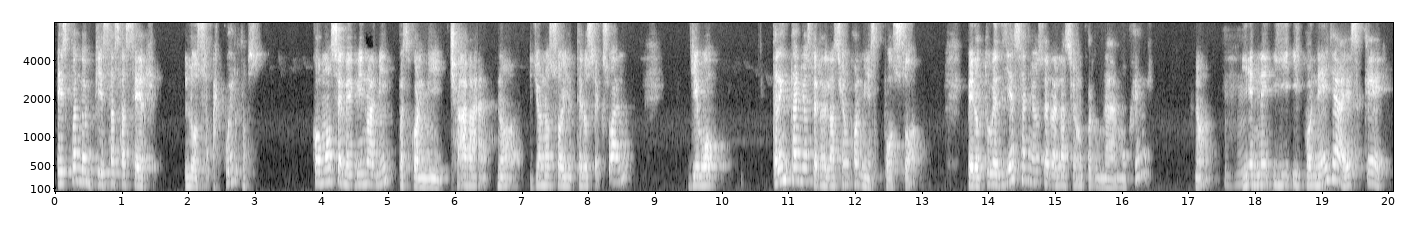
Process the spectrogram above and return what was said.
es cuando empiezas a hacer los acuerdos. ¿Cómo se me vino a mí? Pues con mi chava, ¿no? Yo no soy heterosexual, llevo 30 años de relación con mi esposo, pero tuve 10 años de relación con una mujer, ¿no? y, y con ella es que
